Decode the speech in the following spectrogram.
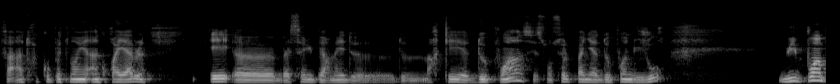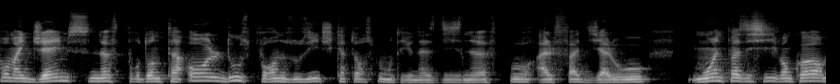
Enfin, un truc complètement incroyable. Et euh, bah, ça lui permet de, marquer deux points. C'est son seul panier à deux points du jour. 8 points pour Mike James, 9 pour Donta Hall, 12 pour Anzuzic, 14 pour Montejonas, 19 pour Alpha Diallo. Moins de passes décisives encore,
